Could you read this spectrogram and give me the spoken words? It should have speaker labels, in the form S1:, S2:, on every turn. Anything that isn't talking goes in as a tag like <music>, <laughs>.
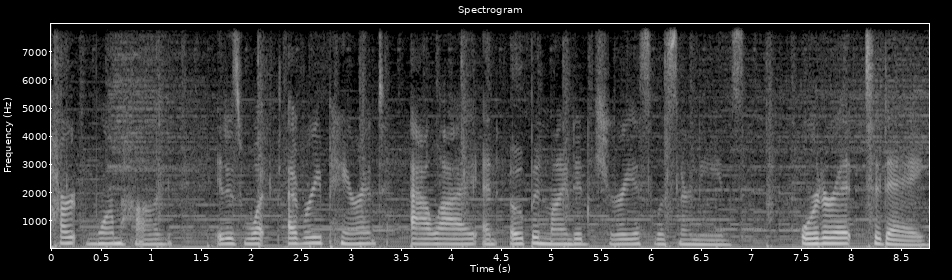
S1: part warm hug. It is what every parent, ally, and open minded, curious listener needs. Order it today.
